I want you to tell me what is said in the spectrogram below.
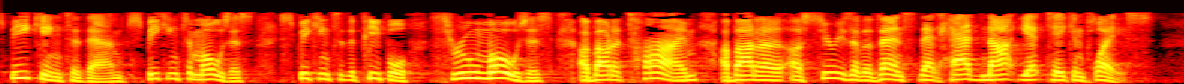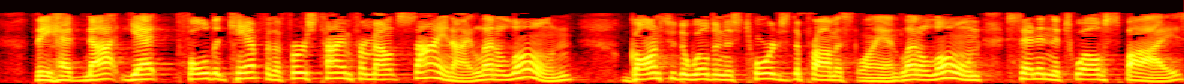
speaking to them, speaking to Moses, speaking to the people through Moses about a time, about a, a series of events that had not yet taken place. They had not yet folded camp for the first time from Mount Sinai, let alone gone through the wilderness towards the promised land, let alone sent in the 12 spies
